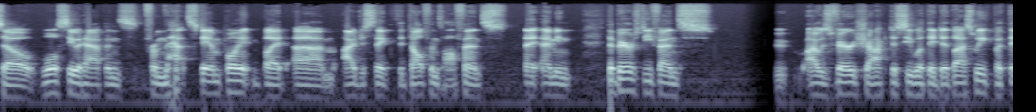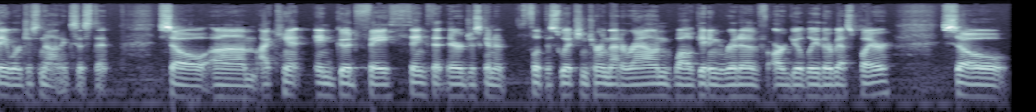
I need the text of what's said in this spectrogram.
So we'll see what happens from that standpoint. But um, I just think the Dolphins' offense, I, I, mean, the Bears' defense, I was very shocked to see what they did last week, but they were just non existent. So um, I can't, in good faith, think that they're just going to flip a switch and turn that around while getting rid of arguably their best player. So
